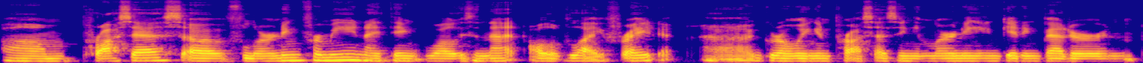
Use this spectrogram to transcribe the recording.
um, process of learning for me. And I think, well, isn't that all of life, right? Uh, growing and processing and learning and getting better and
